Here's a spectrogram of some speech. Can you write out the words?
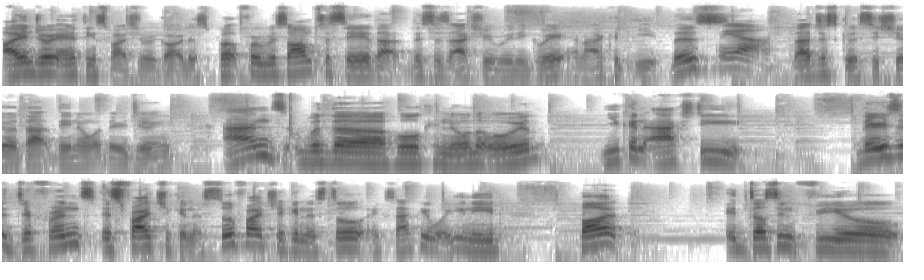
I enjoy anything spicy regardless. But for Wissam to say that this is actually really great and I could eat this, Yeah. that just goes to show that they know what they're doing. And with the whole canola oil, you can actually. There's a difference. It's fried chicken. It's still fried chicken. It's still exactly what you need, but it doesn't feel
